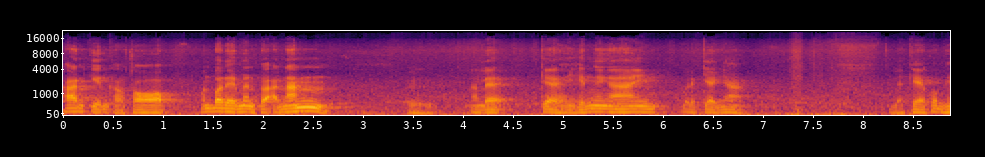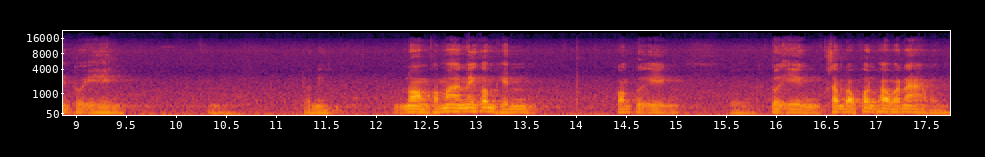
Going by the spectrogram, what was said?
ผ่านเกณฑ์เขาสอบ มันบ่ได้มันตัวอันนั้นนั่นแหละแก้ให้เห็นง่ายๆบ่ได้แก้ยากและแก้ความเห็นตัวเองตอนนี้น้อมเข้ามาในความเห็นของตัวเองตัวเองสำหรับคนภาวนาบัดนี้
